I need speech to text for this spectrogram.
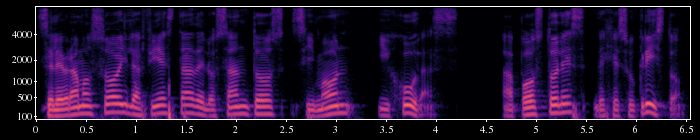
Celebramos hoy la fiesta de los santos Simón y Judas, apóstoles de Jesucristo.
